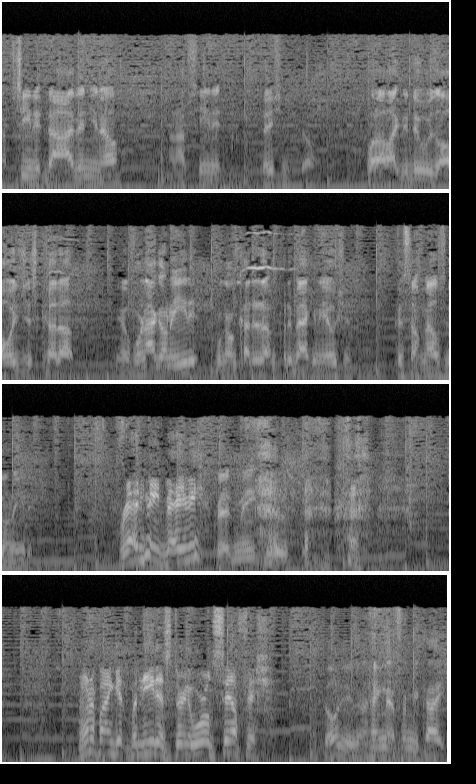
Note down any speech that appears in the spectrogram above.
I've seen it diving, you know, and I've seen it fishing. So what I like to do is always just cut up. You know, if we're not going to eat it, we're going to cut it up and put it back in the ocean because something else is going to eat it. Red meat, baby. Red meat, dude. I wonder if I can get bonitas during the World Sailfish. I told you, you're going to hang that from your kite.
